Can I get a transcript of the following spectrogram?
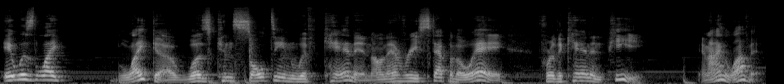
it was like Leica was consulting with Canon on every step of the way for the Canon P, and I love it.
